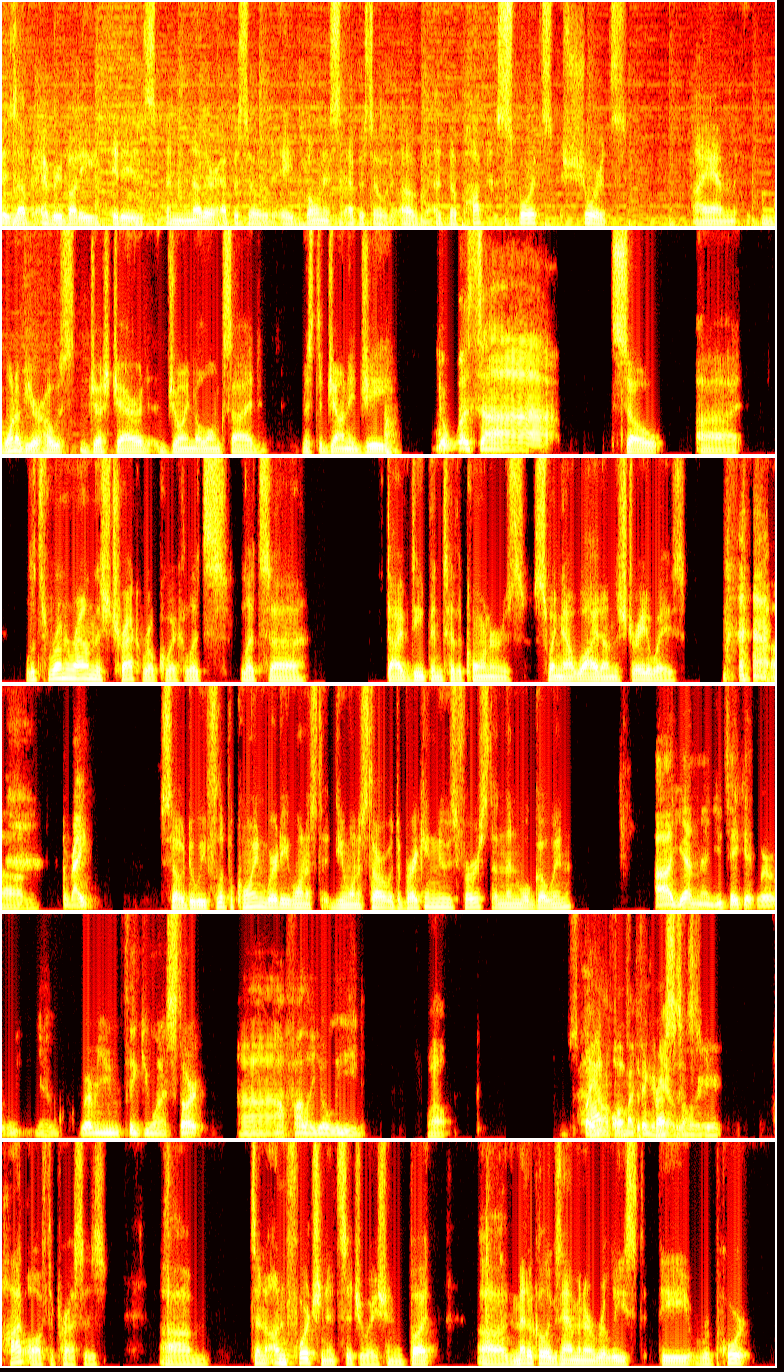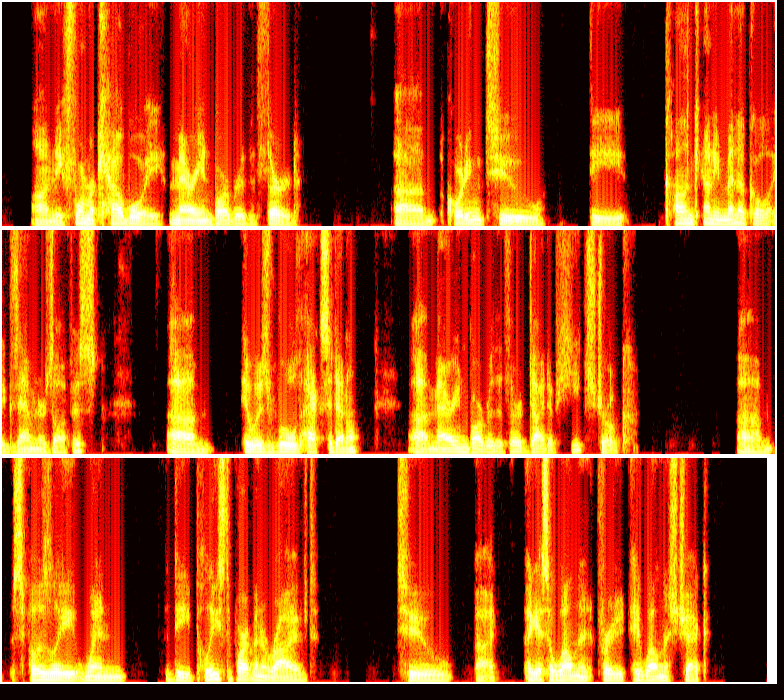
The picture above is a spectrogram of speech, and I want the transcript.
What is up, everybody? It is another episode, a bonus episode of the Pop Sports Shorts. I am one of your hosts, Just Jared, joined alongside Mr. Johnny G. Yo, what's up? So, uh, let's run around this track real quick. Let's let's uh, dive deep into the corners, swing out wide on the straightaways. um, right. So, do we flip a coin? Where do you want to? Do you want to start with the breaking news first, and then we'll go in? Uh yeah, man. You take it where you know wherever you think you want to start. Uh, I'll follow your lead. Well, just biting off all my fingernails presses, over here. Hot off the presses. Um, it's an unfortunate situation, but uh, the medical examiner released the report on the former cowboy Marion Barber III. Um, according to the Collin County Medical Examiner's Office, um, it was ruled accidental. Uh, Marion Barber III died of heat stroke. Um, supposedly, when the police department arrived to, uh, I guess, a wellness for a wellness check,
